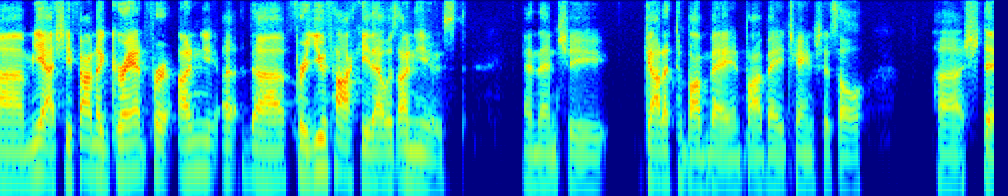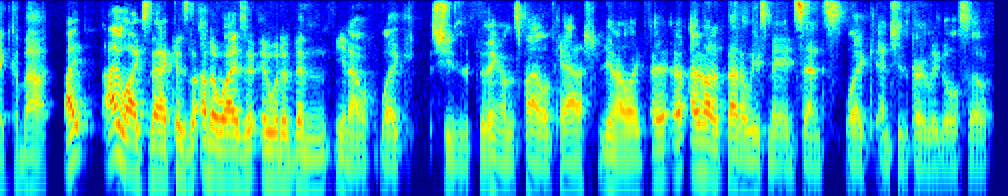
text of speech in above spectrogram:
um, yeah, she found a grant for un uh, uh, for youth hockey that was unused, and then she got it to Bombay, and Bombay changed his whole uh, shtick about I I liked that because otherwise it, it would have been you know like she's sitting on this pile of cash. You know, like I, I I thought that at least made sense. Like, and she's a paralegal, so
